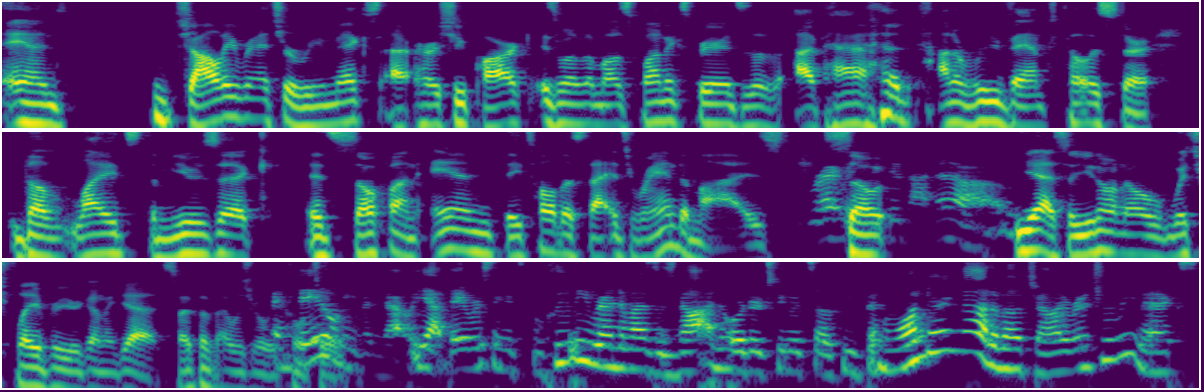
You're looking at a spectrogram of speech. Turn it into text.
And Jolly Rancher Remix at Hershey Park is one of the most fun experiences I've had on a revamped coaster the lights, the music. It's so fun. And they told us that it's randomized. Right, so, we did not know. Yeah, so you don't know which flavor you're going to get. So I thought that was really cool. and cool. They too. don't even know. Yeah, they were saying it's completely randomized. There's not an order to it. So if you've been wondering that about Jolly Rancher Remix,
